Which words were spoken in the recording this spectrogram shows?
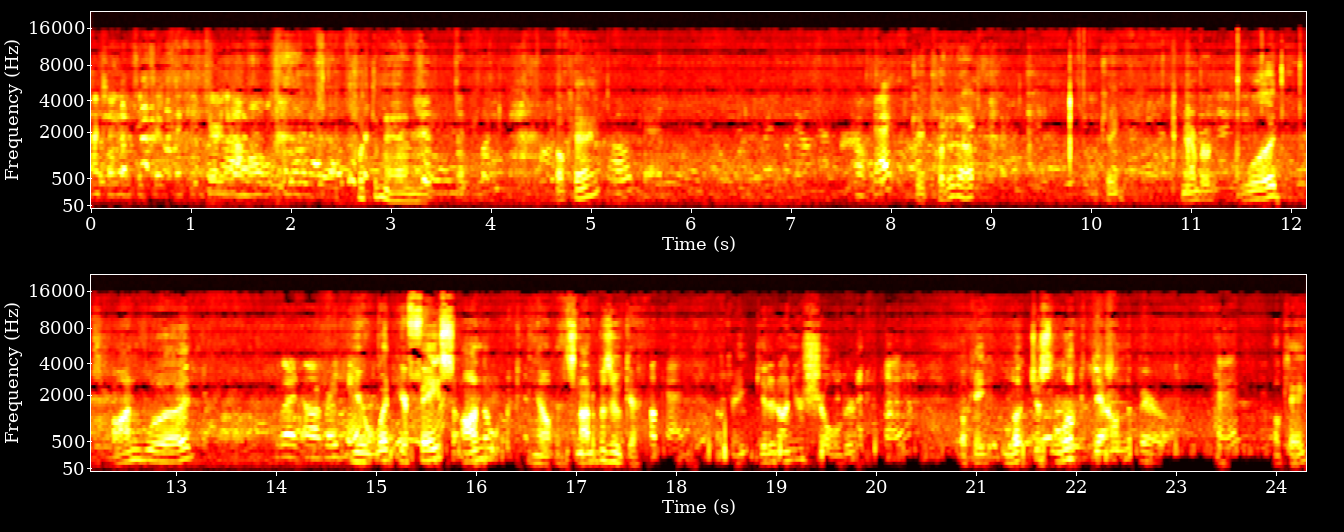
Actually, I gotta take tips. I can't hear you. I'm old. Put them in. Okay? Okay. Okay. Okay, put it up. Okay. Remember, wood on wood. What, uh, right here? Your wood, your face on the. No, it's not a bazooka. Okay. Okay, get it on your shoulder. Okay. Okay, look, just look down the barrel. Okay. Okay,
